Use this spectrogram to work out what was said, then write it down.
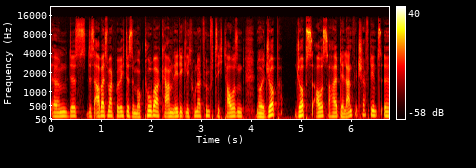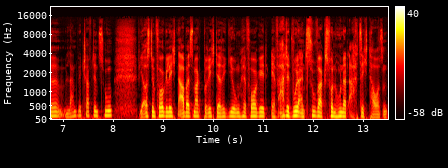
ähm des, des Arbeitsmarktberichtes im Oktober kamen lediglich 150.000 neue Job, Jobs außerhalb der Landwirtschaft, äh, Landwirtschaft hinzu. Wie aus dem vorgelegten Arbeitsmarktbericht der Regierung hervorgeht, erwartet wurde ein Zuwachs von 180.000.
